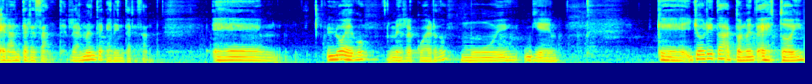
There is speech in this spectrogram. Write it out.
era interesante, realmente era interesante. Em, luego me recuerdo muy bien que yo ahorita actualmente estoy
